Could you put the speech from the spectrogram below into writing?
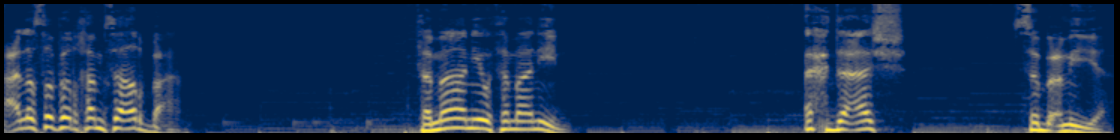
على صفر خمسة أربعة ثمانية وثمانين أحد عشر سبعمية.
